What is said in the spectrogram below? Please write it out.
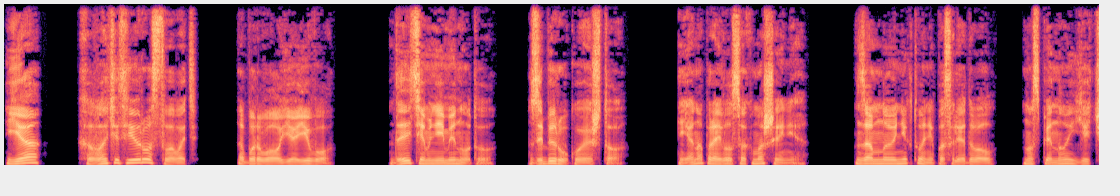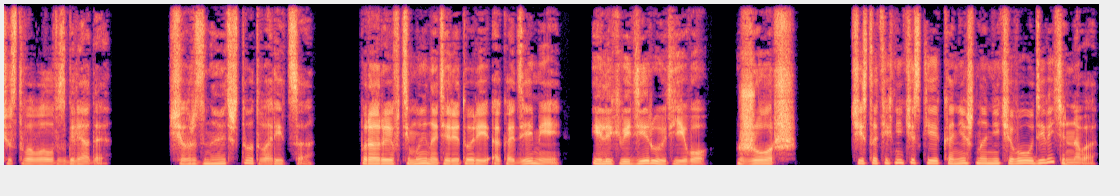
Я... Хватит юродствовать, оборвал я его. Дайте мне минуту, заберу кое-что. Я направился к машине. За мной никто не последовал, но спиной я чувствовал взгляды. Черт знает, что творится. Прорыв тьмы на территории Академии и ликвидирует его Жорж. Чисто технически, конечно, ничего удивительного.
